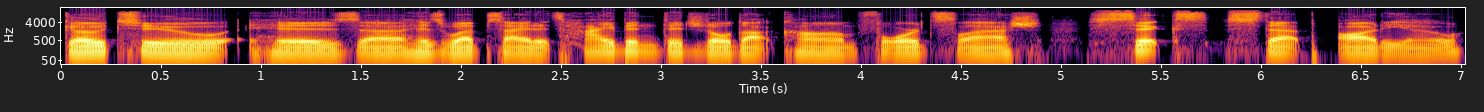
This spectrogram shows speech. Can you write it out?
go to his uh, his website. It's hibandigital.com forward slash six step audio.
